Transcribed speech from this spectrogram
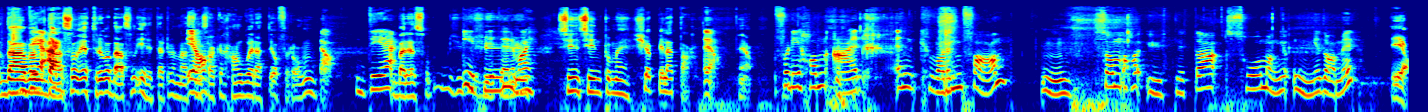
Det er vel Det det, er- som Jeg tror det var det som irriterte meg mest Ja. saken. Han går rett i offerrollen. Ja, det Bare sånn irriterer meg. Synd, synd på meg. Kjøp billett, da. Ja. Ja. Fordi han er en kvalm faen Mm. som har utnytta så mange unge damer. Ja.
